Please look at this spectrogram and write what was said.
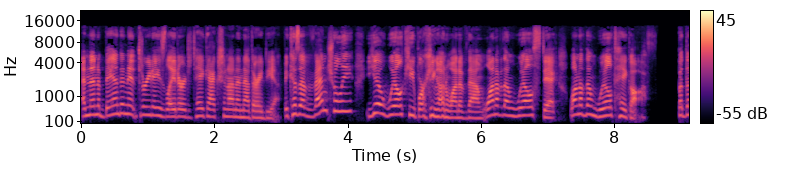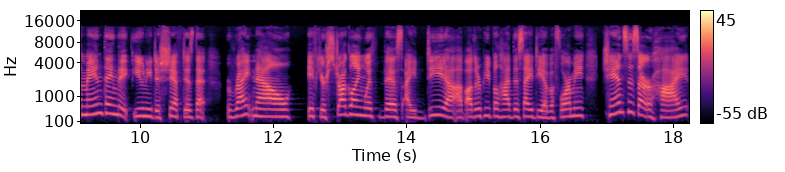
and then abandon it three days later to take action on another idea. Because eventually you will keep working on one of them. One of them will stick, one of them will take off. But the main thing that you need to shift is that right now, if you're struggling with this idea of other people had this idea before me, chances are high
